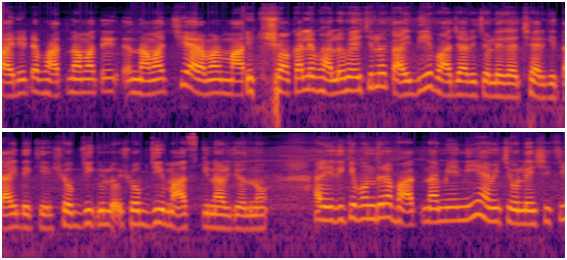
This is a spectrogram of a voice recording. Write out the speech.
বাইরেটা ভাত নামাতে, নামাচ্ছি, আর আমার মা সকালে ভালো হয়েছিল, তাই দিয়ে বাজারে চলে গেছে আর কি, তাই দেখে সবজিগুলো, সবজি মাছ কেনার জন্য। আর এদিকে বন্ধুরা ভাত নামিয়ে নিয়ে আমি চলে এসেছি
